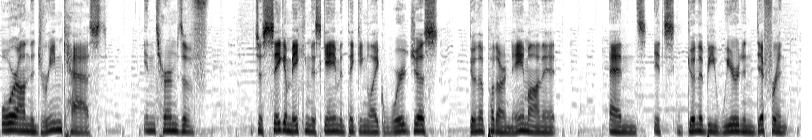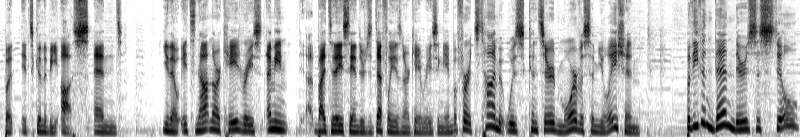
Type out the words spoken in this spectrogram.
or on the Dreamcast in terms of just Sega making this game and thinking like we're just going to put our name on it and it's gonna be weird and different, but it's gonna be us. And you know, it's not an arcade race. I mean, uh, by today's standards, it definitely is an arcade racing game, but for its time, it was considered more of a simulation. But even then, there's this still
